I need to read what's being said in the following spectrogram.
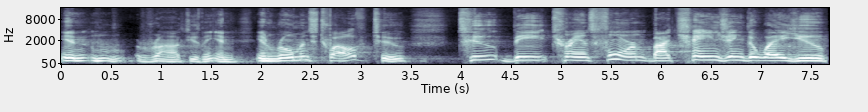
in, uh, excuse me, in, in Romans 12, 2, to be transformed by changing the way you.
